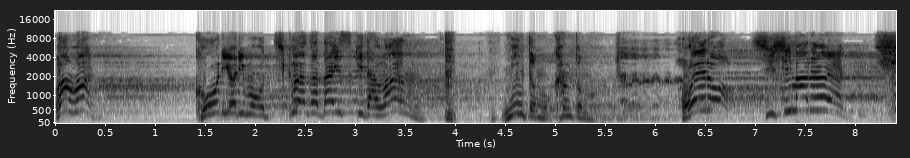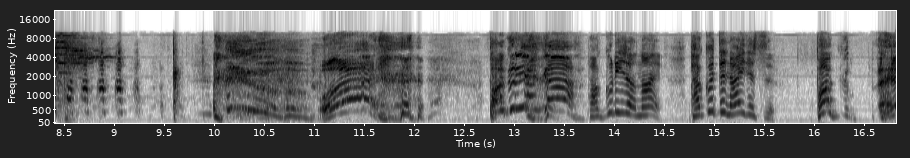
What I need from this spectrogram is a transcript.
ワン。氷よりもちくわが大好きだワン。ミントもカントも。吠えろ。獅子丸。おい。パクリやんか。パクリじゃない。パクってないですパクえ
